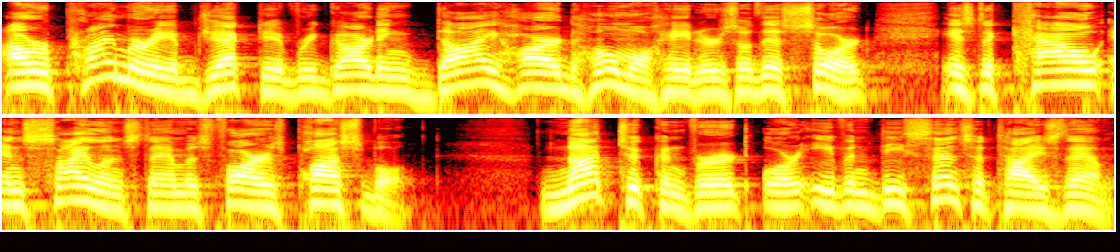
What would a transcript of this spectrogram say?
Our primary objective regarding die-hard homo haters of this sort is to cow and silence them as far as possible, not to convert or even desensitize them.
